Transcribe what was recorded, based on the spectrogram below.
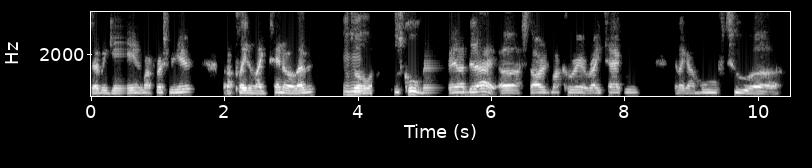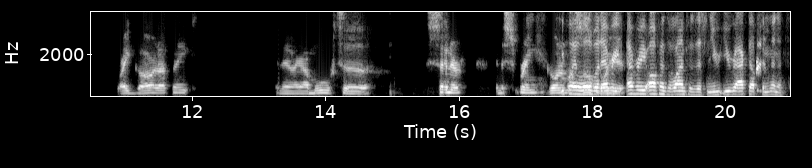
seven games my freshman year, but I played in like ten or 11 Mhm. So it was cool, man. I did right. Uh, I started my career right tackle, and I got moved to uh, right guard, I think, and then I got moved to center in the spring. Going you played a little bit every year. every offensive line position. You you racked up some minutes.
